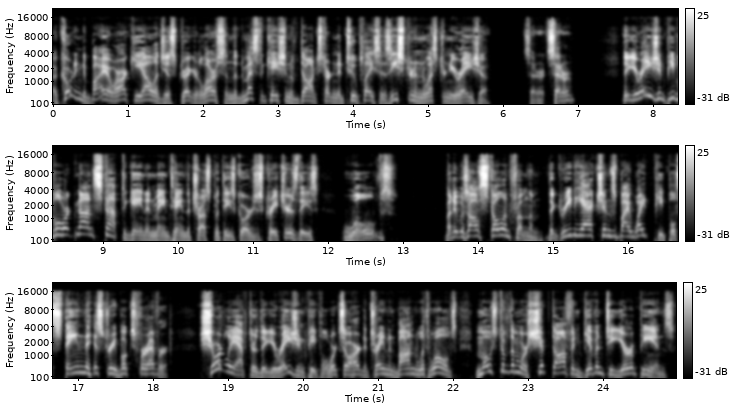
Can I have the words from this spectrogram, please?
According to bioarchaeologist Greger Larson, the domestication of dogs started in two places, eastern and western Eurasia, etc., etc. The Eurasian people worked nonstop to gain and maintain the trust with these gorgeous creatures, these wolves. But it was all stolen from them. The greedy actions by white people stained the history books forever. Shortly after the Eurasian people worked so hard to train and bond with wolves, most of them were shipped off and given to Europeans.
